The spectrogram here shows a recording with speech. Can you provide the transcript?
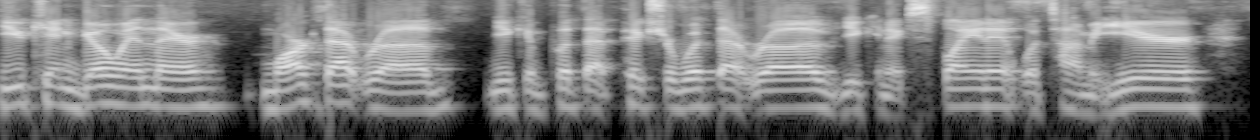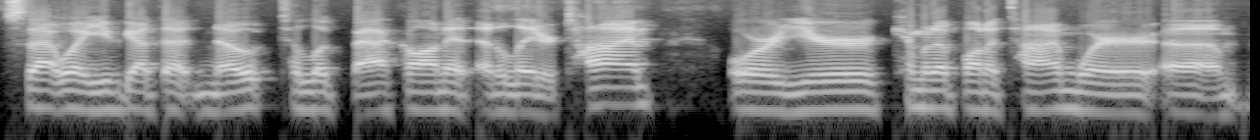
you can go in there, mark that rub. You can put that picture with that rub. You can explain it, what time of year. So that way you've got that note to look back on it at a later time. Or you're coming up on a time where um,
